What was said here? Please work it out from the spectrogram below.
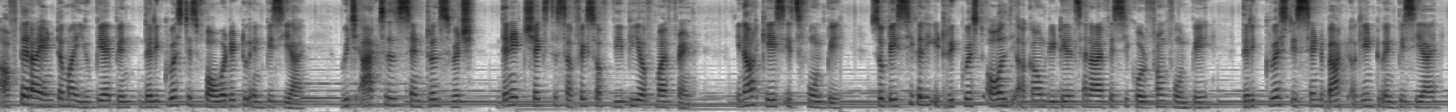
After I enter my UPI pin, the request is forwarded to NPCI, which acts as a central switch. Then it checks the suffix of VP of my friend. In our case, it's PhonePe. So basically, it requests all the account details and IFSC code from PhonePe. The request is sent back again to NPCI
